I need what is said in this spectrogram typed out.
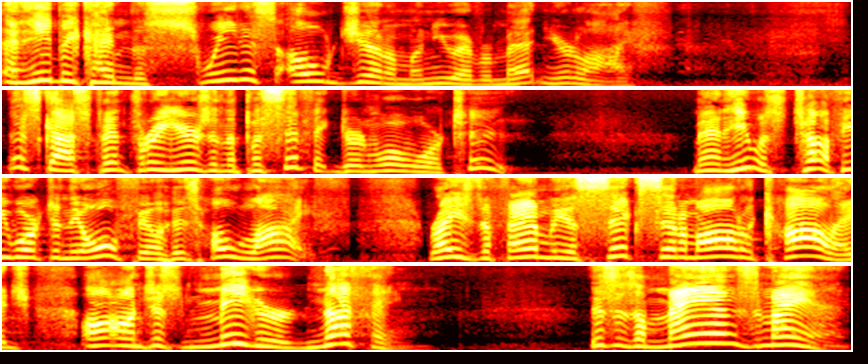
And he became the sweetest old gentleman you ever met in your life. This guy spent three years in the Pacific during World War II. Man, he was tough. He worked in the oil field his whole life raised a family of six, sent them all to college on just meager nothing. This is a man's man.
